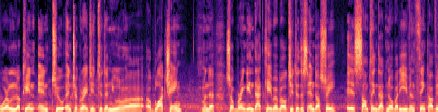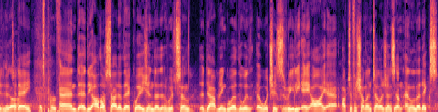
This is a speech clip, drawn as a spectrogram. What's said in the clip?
we're looking into integrating to the new uh, uh, blockchain. So bringing that capability to this industry is something that nobody even think of it Yeah, today. that's perfect. And uh, the other side of the equation that we're still dabbling with, with uh, which is really AI, uh, artificial intelligence Yep. and analytics,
